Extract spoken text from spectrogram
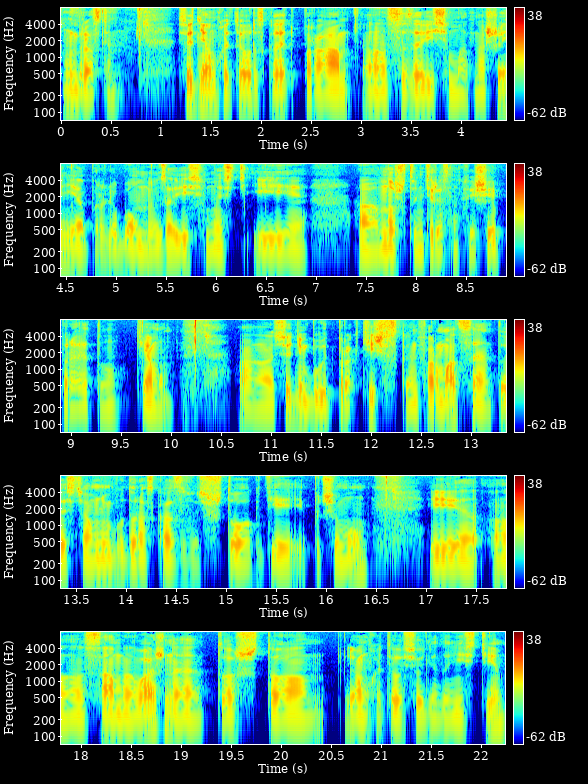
Здравствуйте. Сегодня я вам хотел рассказать про э, созависимые отношения, про любовную зависимость и э, множество интересных вещей про эту тему. Э, сегодня будет практическая информация, то есть я вам не буду рассказывать, что, где и почему. И э, самое важное, то, что я вам хотел сегодня донести,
